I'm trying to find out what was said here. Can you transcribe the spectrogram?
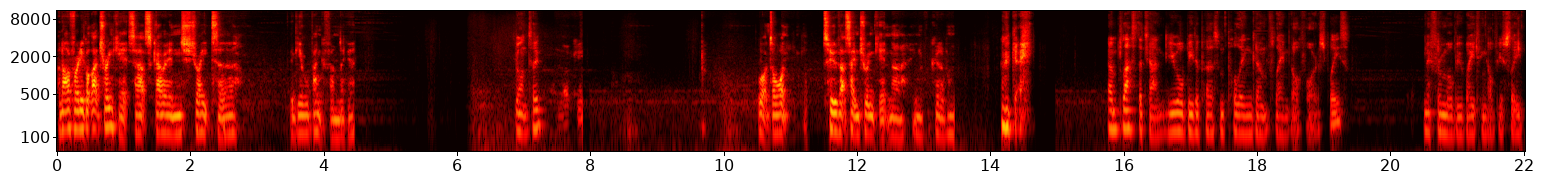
And I've already got that trinket, so that's going straight to the Guild Bank Fund, I guess. You want to? Lucky. What, do I want two of that same trinket? No, you could have. Okay. Um, Blaster Chan, you will be the person pulling um, Flamegor for us, please. Mithrin will be waiting, obviously,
